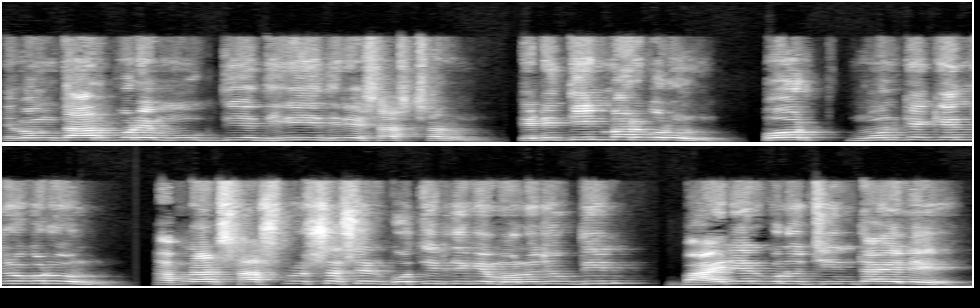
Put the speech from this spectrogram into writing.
এবং তারপরে মুখ দিয়ে ধীরে ধীরে শ্বাস ছাড়ুন। এটি তিনবার করুন। ফোর্থ, মনকে কেন্দ্র করুন। আপনার শ্বাস প্রশ্বাসের গতির দিকে মনোযোগ দিন। বাইরের কোনো চিন্তা এলে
